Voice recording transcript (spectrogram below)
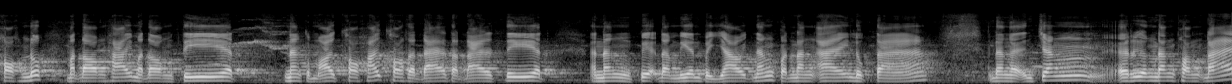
ហុសនោះម្ដងហើយម្ដងទៀតនឹងកុំឲ្យខុសហើយខុសដដែលដដែលទៀតអានឹងពាក្យដែលមានប្រយោជន៍ហ្នឹងប៉ុណ្ណឹងឯងលោកតាដឹងហើយអញ្ចឹងរឿងហ្នឹងផងដែរ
